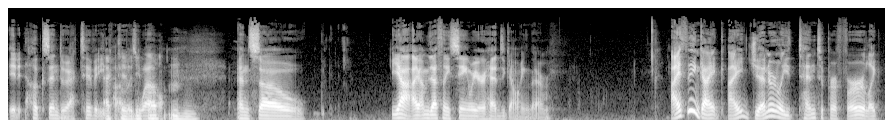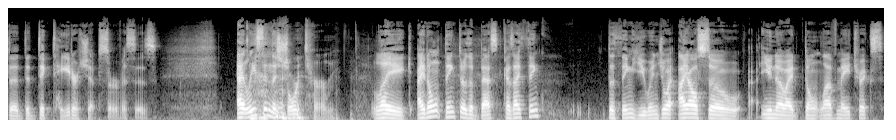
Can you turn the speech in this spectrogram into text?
it hooks into ActivityPub activity as well pub. hmm and so yeah I, I'm definitely seeing where your head's going there. I think I I generally tend to prefer like the the dictatorship services, at least in the short term. Like I don't think they're the best because I think the thing you enjoy. I also you know I don't love Matrix,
